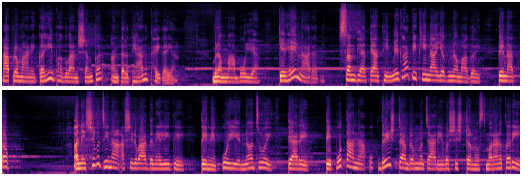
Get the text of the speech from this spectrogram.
આ પ્રમાણે કહી ભગવાન શંકર અંતર ધ્યાન થઈ ગયા. બ્રહ્મા બોલ્યા કે હે નારદ, સંધ્યા ત્યાંથી મેઘાતિથિના યજ્ઞમાં ગઈ, તેના તપ અને શિવજીના આશીર્વાદને લીધે તેને કોઈએ ન જોઈ, ત્યારે તે પોતાના ઉપદ્રેષ્ટા બ્રહ્મચારી વશિષ્ઠનું સ્મરણ કરી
